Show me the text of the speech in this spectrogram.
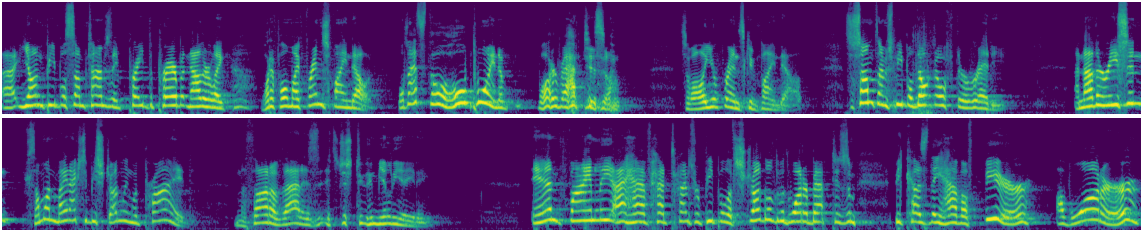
uh, young people sometimes, they've prayed the prayer, but now they're like, what if all my friends find out? Well, that's the whole point of water baptism. So all your friends can find out. So sometimes people don't know if they're ready. Another reason, someone might actually be struggling with pride. And the thought of that is it's just too humiliating. And finally, I have had times where people have struggled with water baptism because they have a fear of water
